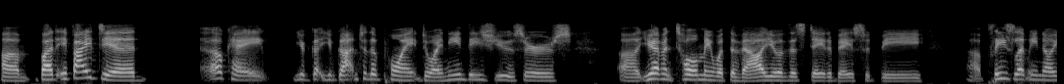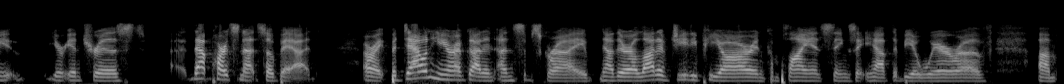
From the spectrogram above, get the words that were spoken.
Um, but if I did, okay, you've, you've gotten to the point, do I need these users? Uh, you haven't told me what the value of this database would be. Uh, please let me know you, your interest. That part's not so bad. All right, but down here I've got an unsubscribe. Now there are a lot of GDPR and compliance things that you have to be aware of. Um,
